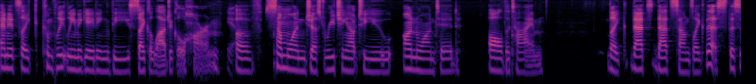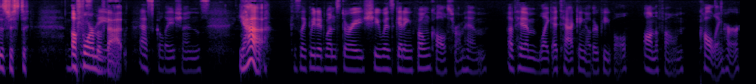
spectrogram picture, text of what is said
and it's like completely negating the psychological harm Yeah. of someone just reaching out to you unwanted all the time. Like that's that sounds like this. This is just a form of that. escalations. Yeah. Because like we did one story, she was getting phone calls from him of him like attacking other people on the phone, calling her.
